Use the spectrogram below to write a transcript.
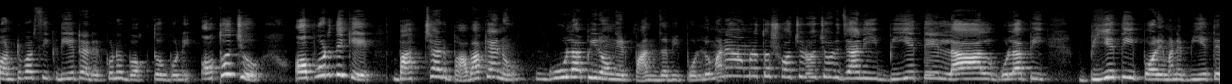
কন্ট্রোভার্সি ক্রিয়েটারের কোনো বক্তব্য নেই। অথচ অপরদিকে বাচ্চার বাবা কেন গোলাপি রঙের পাঞ্জাবি পরলো? মানে আমরা তো সচরাচর জানি বিয়েতে লাল গোলাপি বিয়েতেই পরে মানে বিয়েতে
